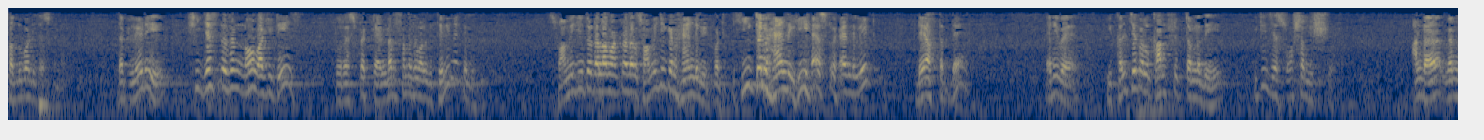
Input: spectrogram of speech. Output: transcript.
సర్దుబాటు చేసుకున్నారు. That lady she just doesn't know what it is to respect elders అన్నది వాళ్ళకి తెలియనే తెలియదు. స్వామీజీతో ఎలా మాట్లాడారు Swamiji can handle it but he can handle he has to handle it day after day anyway ఈ కల్చరల్ కాన్ఫ్లిక్ట్ అన్నది it is a social issue and when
